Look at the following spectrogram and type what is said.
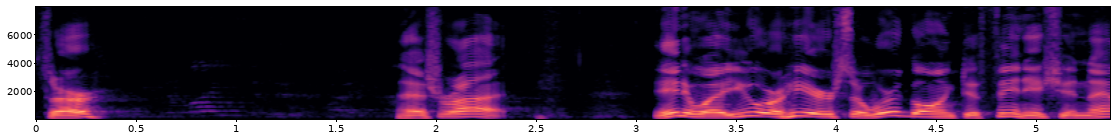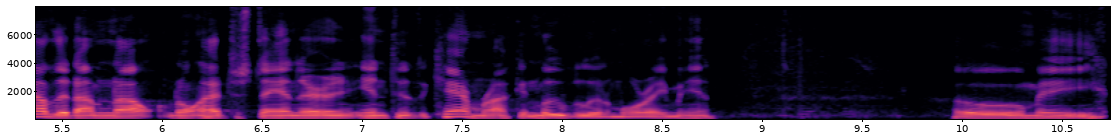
Sir? That's right. Anyway, you are here, so we're going to finish. And now that I'm not, don't have to stand there into the camera, I can move a little more. Amen. Oh, me.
